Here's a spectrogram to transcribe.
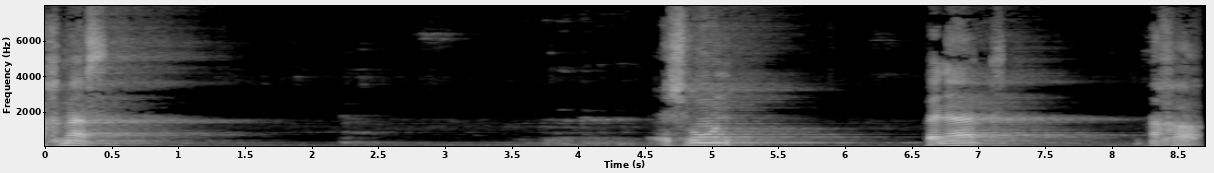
أخماس. عشرون بنات مخاض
